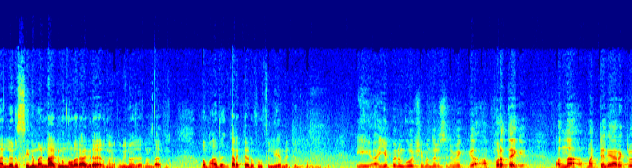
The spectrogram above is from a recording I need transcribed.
നല്ലൊരു സിനിമ ഉണ്ടാക്കണം എന്നുള്ളൊരു ആഗ്രഹമായിരുന്നു വിനോദ് ചേട്ടൻ ഉണ്ടായിരുന്നു അപ്പം അത് കറക്റ്റായിട്ട് ഫുൾഫിൽ ചെയ്യാൻ പറ്റുന്നു ഈ അയ്യപ്പനും കോശിയും എന്നൊരു സിനിമയ്ക്ക് അപ്പുറത്തേക്ക് വന്ന മറ്റു ക്യാരക്ടർ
